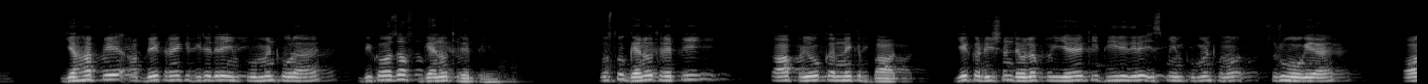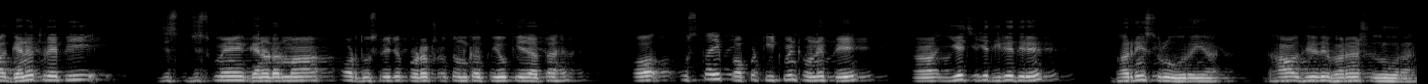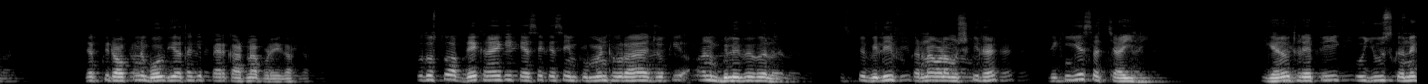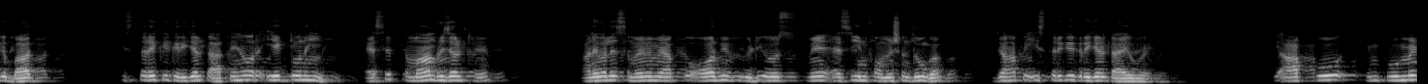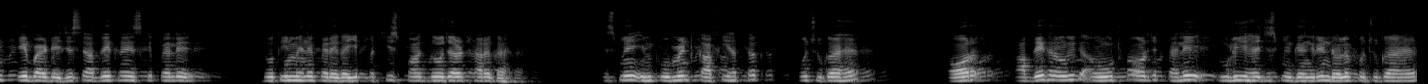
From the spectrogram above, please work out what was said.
यहाँ पे आप देख रहे हैं कि धीरे धीरे इम्प्रूवमेंट हो रहा है बिकॉज़ ऑफ़ गैनोथेरेपी दोस्तों गैनोथेरेपी का प्रयोग करने के बाद ये कंडीशन डेवलप हुई है कि धीरे धीरे इसमें इम्प्रूवमेंट होना शुरू हो गया है। और गैनोथेरेपी जिस, जिसमें गैनोडर्मा और दूसरे जो प्रोडक्ट्स होते हैं, उनका उपयोग किया जाता है। और उसका एक प्रॉपर ट्रीटमेंट होने पे ये चीज़ें धीरे धीरे भरनी शुरू हो रही हैं। घाव धीरे धीरे भरना शुरू हो रहा है। जबकि डॉक्टर ने बोल दिया था कि पैर काटना पड़ेगा। तो दोस्तों, आप देख रहे हैं कि कैसे कैसे इम्प्रूवमेंट हो रहा है, जो कि अनबिलीवेबल है। इस पर बिलीव करना बड़ा मुश्किल है, लेकिन ये सच्चाई है गैनोथेरेपी को यूज़ करने के बाद इस तरह के रिज़ल्ट आते हैं और एक दो नहीं, ऐसे तमाम रिज़ल्ट हैं। आने वाले समय में मैं आपको और भी वीडियोस में ऐसी इन्फॉर्मेशन दूँगा, जहाँ पे इस तरीके के रिज़ल्ट आए हुए हैं कि आपको इम्प्रूवमेंट डे बाय डे जैसे आप देख रहे हैं इसके पहले दो तीन महीने पहले का ये पच्चीस पाँच दो हज़ार अठारह का है। इसमें इम्प्रूवमेंट काफ़ी हद तक हो चुका है और आप देख रहे होंगे कि अंगूठा और जो पहली उंगली है जिसमें गैंग्रीन डेवलप हो चुका है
